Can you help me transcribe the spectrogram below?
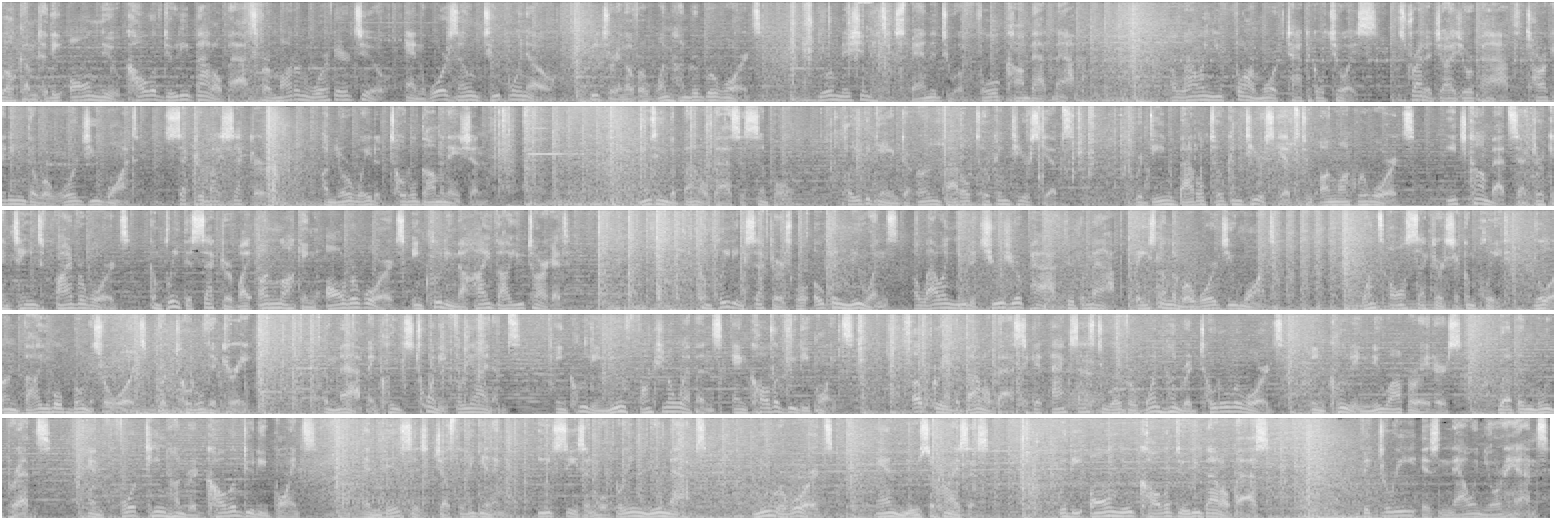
Welcome to the all-new Call of Duty Battle Pass for Modern Warfare 2 and Warzone 2.0, featuring over 100 rewards. Your mission has expanded to a full combat map, allowing you far more tactical choice. Strategize your path, targeting the rewards you want, sector by sector, on your way to total domination. Using the Battle Pass is simple. Play the game to earn battle token tier skips. Redeem battle token tier skips to unlock rewards. Each combat sector contains 5 rewards. Complete the sector by unlocking all rewards, including the high-value target. Completing sectors will open new ones, allowing you to choose your path through the map based on the rewards you want. Once all sectors are complete, you'll earn valuable bonus rewards for total victory. The map includes 20 free items, including new functional weapons and Call of Duty points. Upgrade the Battle Pass to get access to over 100 total rewards, including new operators, weapon blueprints, and 1,400 Call of Duty points. And this is just the beginning. Each season will bring new maps, new rewards, and new surprises. With the all-new Call of Duty Battle Pass, victory is now in your hands.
